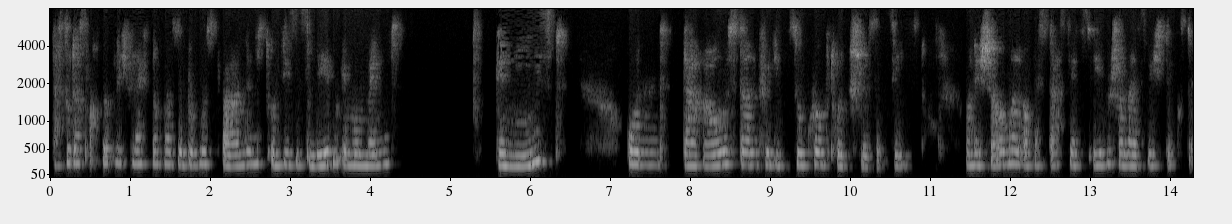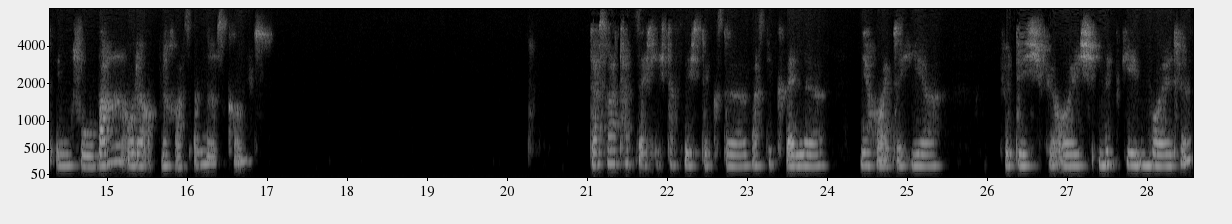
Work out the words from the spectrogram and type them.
dass du das auch wirklich vielleicht nochmal so bewusst wahrnimmst und dieses Leben im Moment genießt und daraus dann für die Zukunft Rückschlüsse ziehst. Und ich schaue mal, ob es das jetzt eben schon als wichtigste Info war oder ob noch was anderes kommt. Das war tatsächlich das Wichtigste, was die Quelle mir heute hier für dich, für euch mitgeben wollte.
